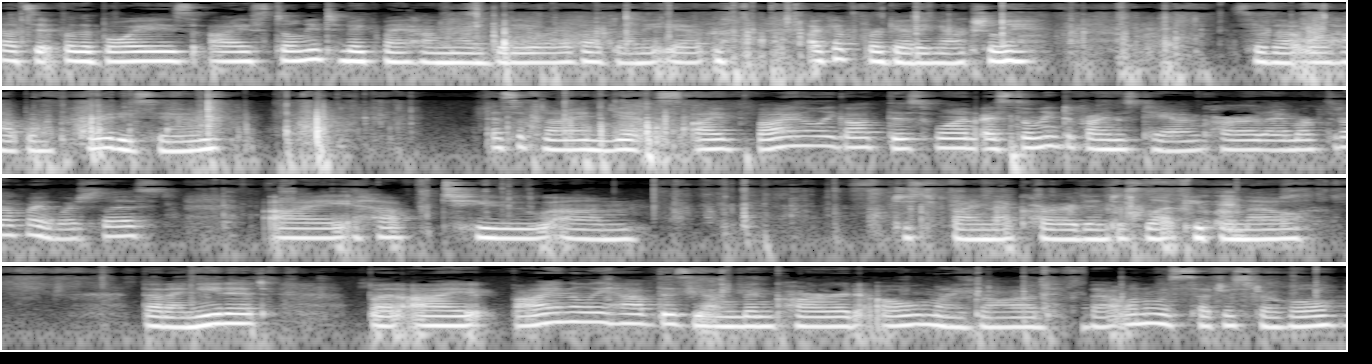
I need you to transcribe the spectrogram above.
That's it for the boys. I still need to make my Hangyang video. I have not done it yet. I kept forgetting actually. So that will happen pretty soon. SF9, yes, I finally got this one. I still need to find this Taeyang card. I marked it off my wish list. I have to um, just find that card and just let people know that I need it. But I finally have this Youngbin card. Oh my god, that one was such a struggle.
